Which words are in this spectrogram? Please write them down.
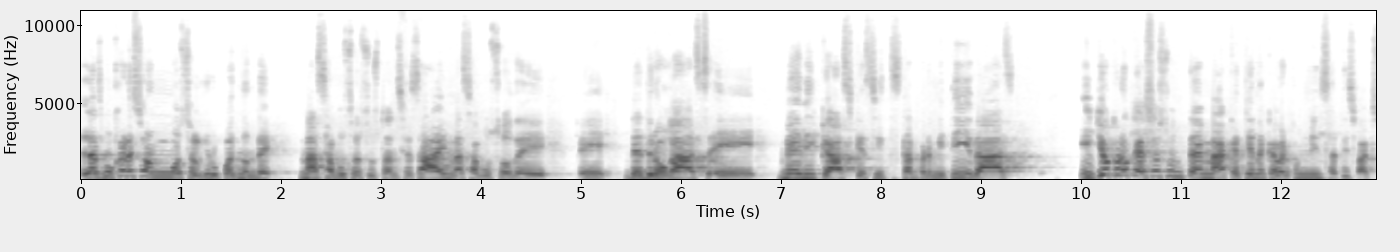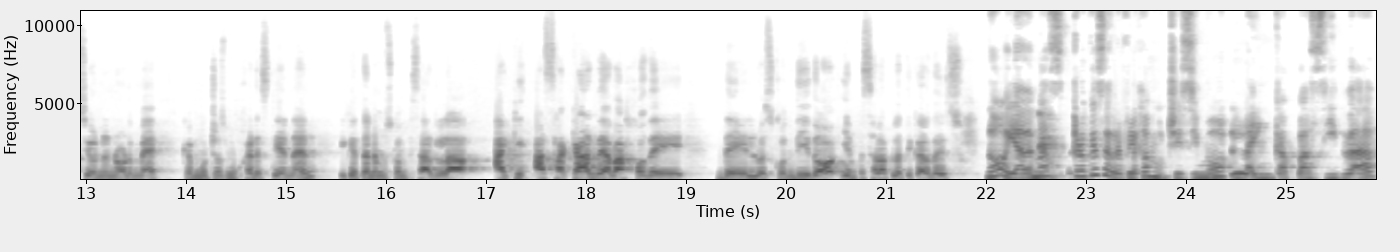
las mujeres somos el grupo en donde más abuso de sustancias hay, más abuso de, eh, de drogas eh, médicas que sí están permitidas. Y yo creo que eso es un tema que tiene que ver con una insatisfacción enorme que muchas mujeres tienen y que tenemos que empezarla a, qui- a sacar de abajo de, de lo escondido y empezar a platicar de eso. No, y además creo que se refleja muchísimo la incapacidad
